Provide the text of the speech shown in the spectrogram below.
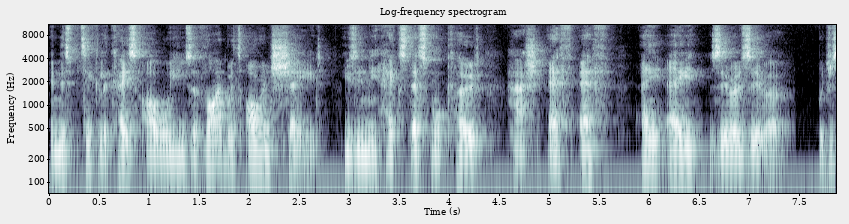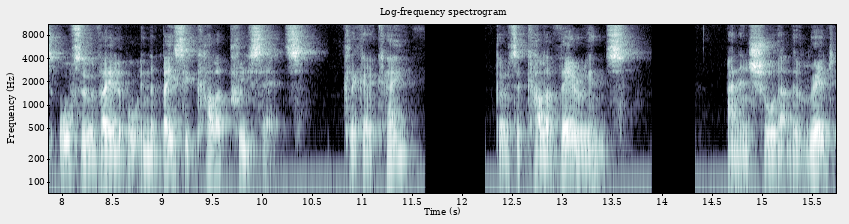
In this particular case, I will use a vibrant orange shade using the hexadecimal code hash FFAA00, which is also available in the basic color presets. Click OK, go to color variance, and ensure that the red,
